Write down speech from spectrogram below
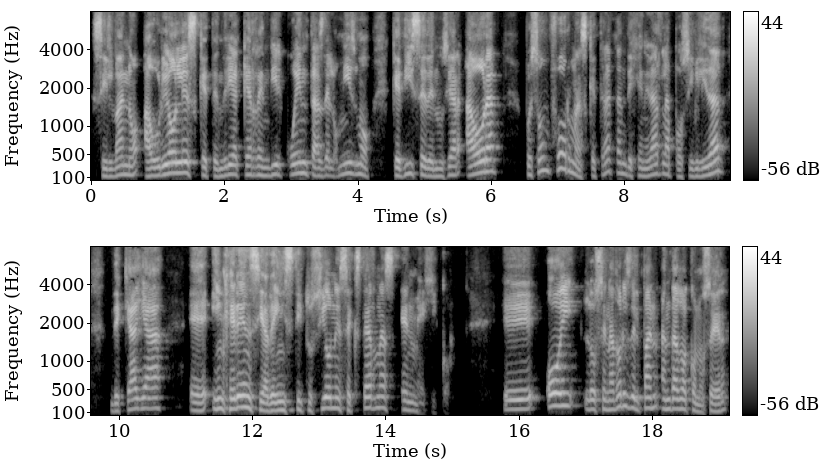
Silvano Aureoles, que tendría que rendir cuentas de lo mismo que dice denunciar ahora, pues son formas que tratan de generar la posibilidad de que haya eh, injerencia de instituciones externas en México. Eh, hoy los senadores del PAN han dado a conocer,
